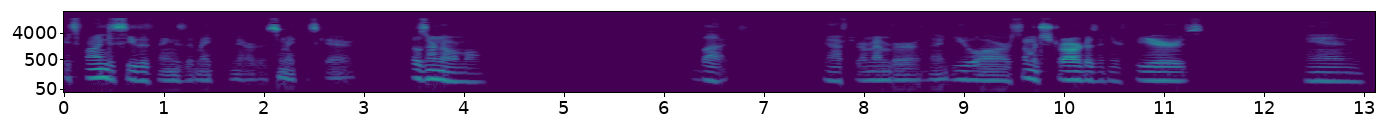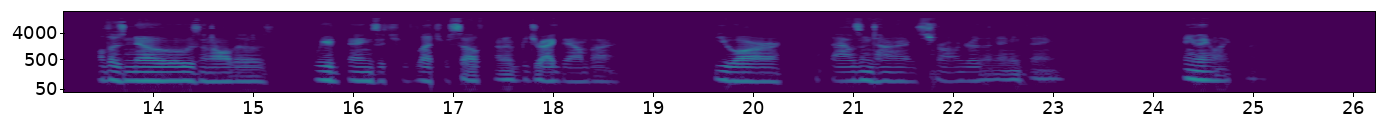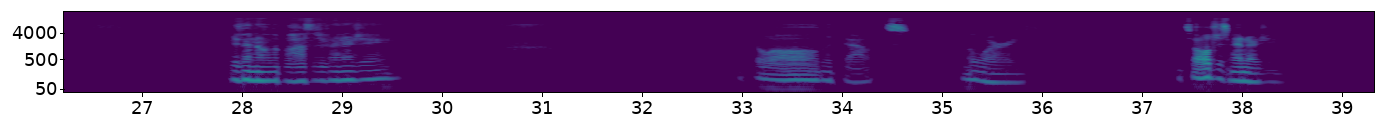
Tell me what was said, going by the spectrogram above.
It's fine to see the things that make you nervous and make you scared. Those are normal. But you have to remember that you are so much stronger than your fears and all those no's and all those weird things that you've let yourself kind of be dragged down by. You are thousand times stronger than anything, anything like that. Breathe in all the positive energy. Let go all the doubts and the worries. It's all just energy.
